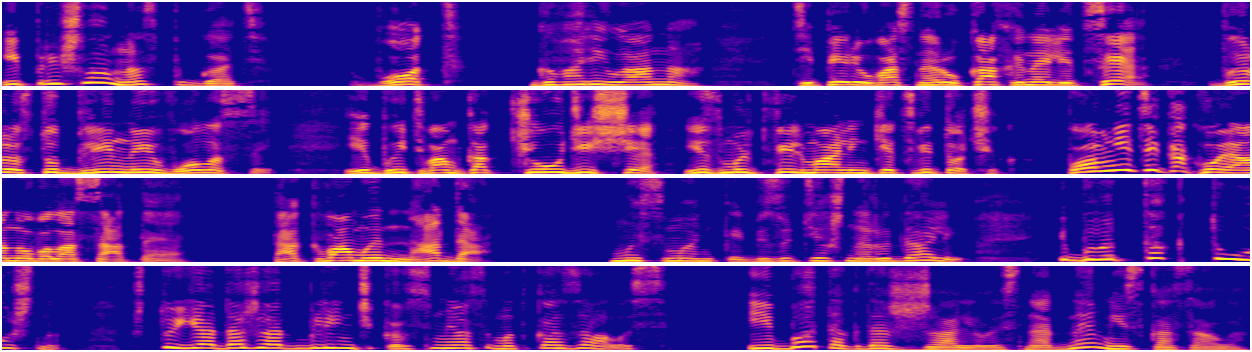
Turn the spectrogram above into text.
и пришла нас пугать. «Вот!» — говорила она. «Теперь у вас на руках и на лице вырастут длинные волосы, и быть вам как чудище из мультфильма «Маленький цветочек». Помните, какое оно волосатое? Так вам и надо!» Мы с Манькой безутешно рыдали, и было так тошно, что я даже от блинчиков с мясом отказалась. Иба тогда сжалилась над нами и сказала,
